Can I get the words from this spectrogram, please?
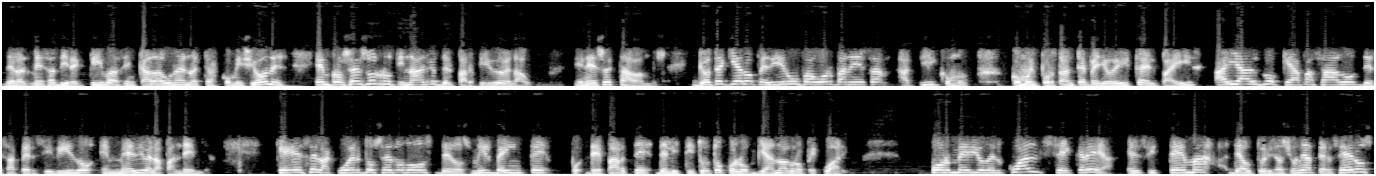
de las mesas directivas en cada una de nuestras comisiones, en procesos rutinarios del Partido de la U. En eso estábamos. Yo te quiero pedir un favor, Vanessa, a ti como, como importante periodista del país. Hay algo que ha pasado desapercibido en medio de la pandemia que es el Acuerdo 02 de 2020 de parte del Instituto Colombiano Agropecuario, por medio del cual se crea el sistema de autorizaciones a terceros,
